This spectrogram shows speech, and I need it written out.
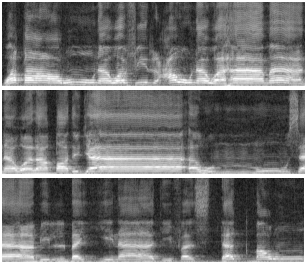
وقارون وفرعون وهامان ولقد جاءهم موسى بالبينات فاستكبروا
